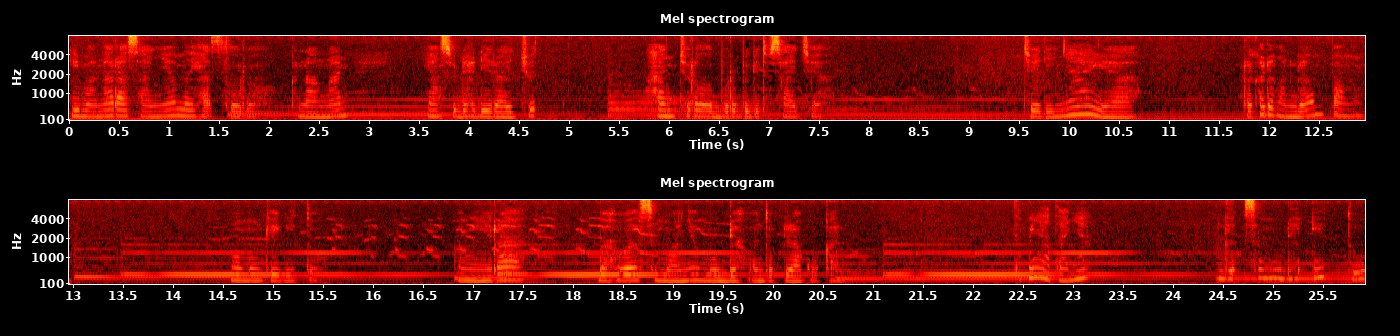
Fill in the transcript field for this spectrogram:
gimana rasanya melihat seluruh kenangan yang sudah dirajut hancur lebur begitu saja. Jadinya ya, mereka dengan gampang ngomong kayak gitu, mengira bahwa semuanya mudah untuk dilakukan. Tapi nyatanya nggak semudah itu.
